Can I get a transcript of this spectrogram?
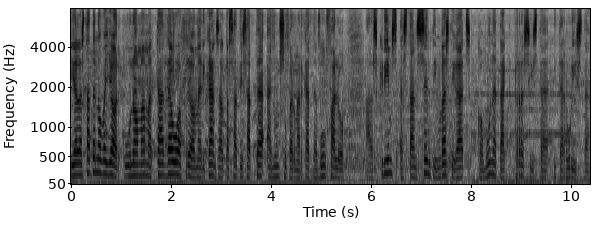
I a l'estat de Nova York, un home matà 10 afroamericans el passat dissabte en un supermercat de Buffalo. Els crims estan sent investigats com un atac racista i terrorista.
